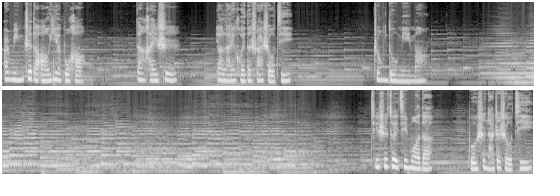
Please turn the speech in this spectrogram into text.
而明智的熬夜不好，但还是要来回的刷手机，重度迷茫。其实最寂寞的，不是拿着手机，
